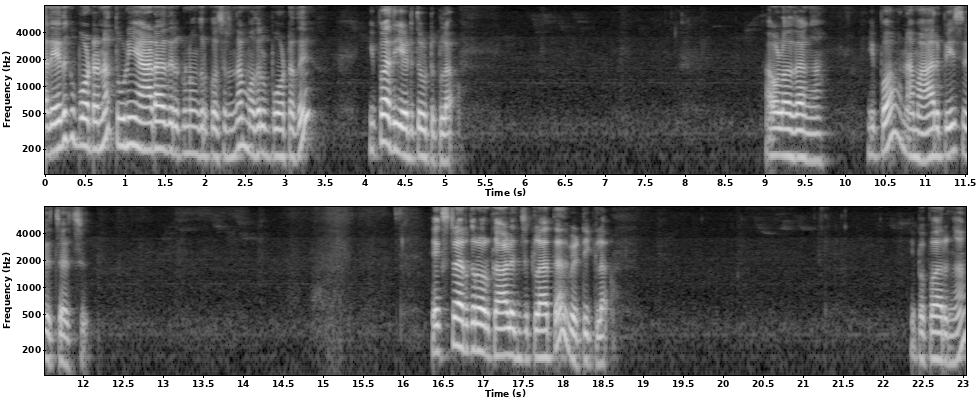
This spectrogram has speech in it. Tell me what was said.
அது எதுக்கு போட்டோன்னா துணி ஆடாது இருக்கணுங்கிறக்கோசரம் தான் முதல் போட்டது. இப்போ அதை எடுத்து விட்டுக்கலாம். அவ்வளோதாங்க இப்போ நம்ம ஆறு பீஸ் வச்சாச்சு. எக்ஸ்ட்ரா இருக்கிற ஒரு கால் இன்ச்சு கிளாத்தை வெட்டிக்கலாம். இப்போ பாருங்கள்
